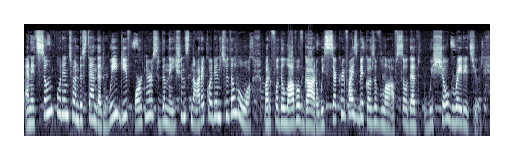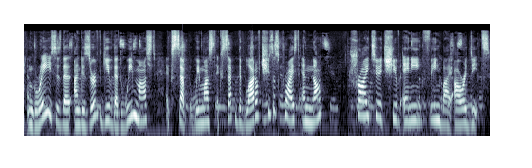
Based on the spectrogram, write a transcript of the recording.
And it's so important to understand that we give partners the nations not according to the law, but for the love of God. We sacrifice because of love, so that we show gratitude. And grace is that undeserved gift that we must accept. We must accept the blood of Jesus Christ and not try to achieve anything by our deeds.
